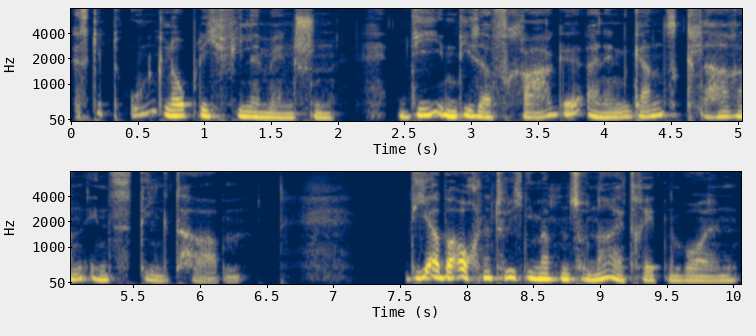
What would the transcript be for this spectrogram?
es gibt unglaublich viele Menschen, die in dieser Frage einen ganz klaren Instinkt haben, die aber auch natürlich niemandem zu nahe treten wollen,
